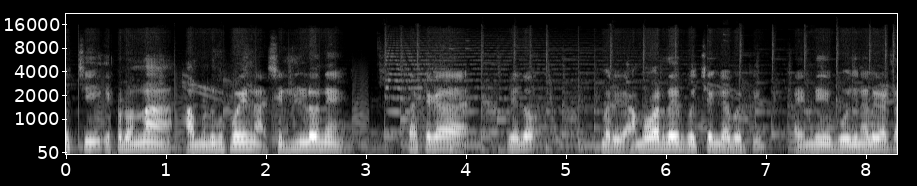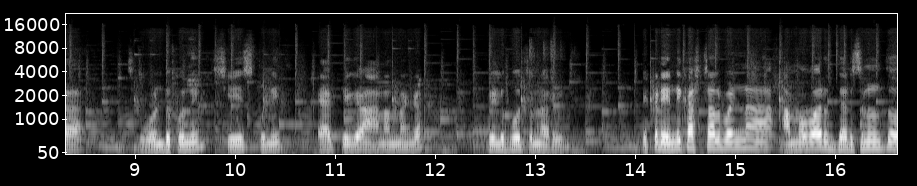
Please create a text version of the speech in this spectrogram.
వచ్చి ఇక్కడ ఉన్న ఆ మునిగిపోయిన షెడ్యూల్లోనే చక్కగా ఏదో మరి అమ్మవారి దగ్గరికి వచ్చాం కాబట్టి అన్ని భోజనాలు గట్రా వండుకుని చేసుకుని హ్యాపీగా ఆనందంగా వెళ్ళిపోతున్నారు. ఇక్కడ ఎన్ని కష్టాలు పడినా అమ్మవారు దర్శనంతో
